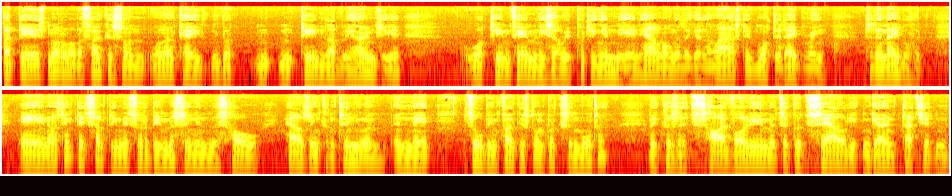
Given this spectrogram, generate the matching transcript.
but there's not a lot of focus on, well, okay, we've got 10 lovely homes here. What 10 families are we putting in there, and how long are they going to last, and what do they bring to the neighbourhood? And I think that's something that's sort of been missing in this whole housing continuum, in that it's all been focused on bricks and mortar because it's high volume, it's a good sell, you can go and touch it and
